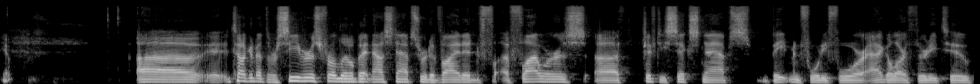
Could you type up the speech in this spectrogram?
Yep. Uh, talking about the receivers for a little bit now. Snaps were divided. Uh, Flowers, uh, 56 snaps. Bateman, 44. Agholor, 32.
